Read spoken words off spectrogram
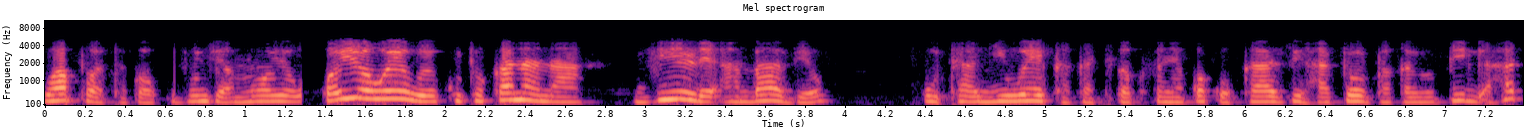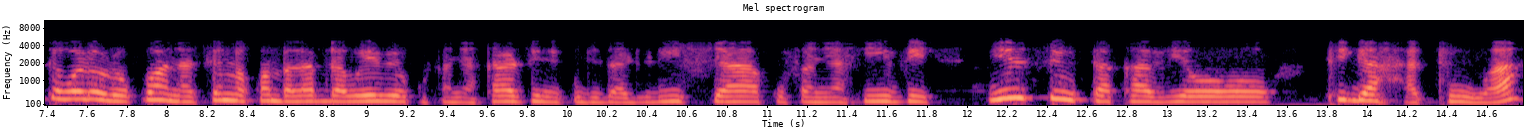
wapo watakao kuvunja moyo. Kwa hiyo wewe, kutokana na vile ambavyo utajiweka katika kufanya kwako kazi, hatua utakayopiga, hata wale waliokuwa wanasema kwamba labda wewe kufanya kazi ni kujidhalilisha, kufanya hivi, jinsi utakavyopiga hatua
